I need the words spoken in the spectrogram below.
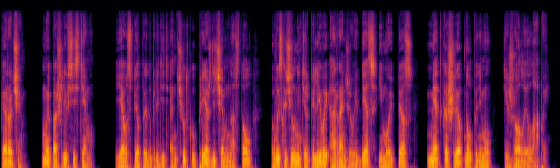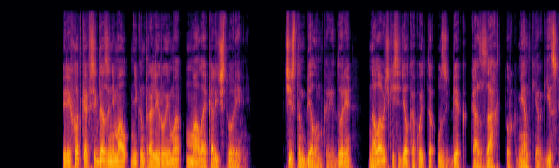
Короче, мы пошли в систему. Я успел предупредить Анчутку, прежде чем на стол выскочил нетерпеливый оранжевый бес, и мой пес метко шлепнул по нему тяжелой лапой. Переход, как всегда, занимал неконтролируемо малое количество времени. В чистом белом коридоре на лавочке сидел какой-то узбек, казах, туркмен, киргиз,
